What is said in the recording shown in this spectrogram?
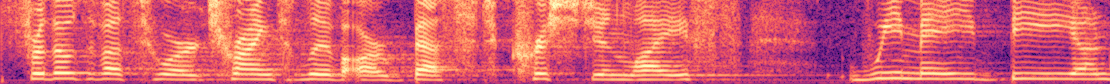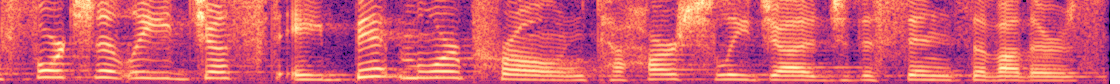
for those of us who are trying to live our best Christian life, we may be unfortunately just a bit more prone to harshly judge the sins of others.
